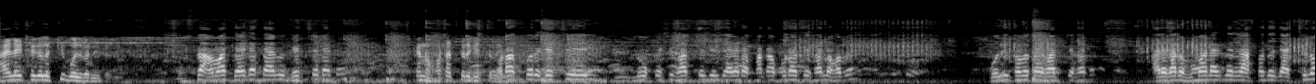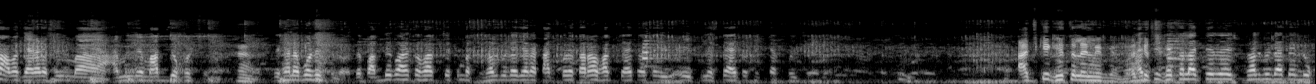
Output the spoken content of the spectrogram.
হাইলাইট হয়ে গেল কি বলবেন এটা? বুঝতে আমার জায়গাতে আমি ঘেরছি এটাকে। কেন হঠাৎ করে ক্ষেত্রে হঠাৎ করে ঘেরছি এই লোক এসে ভাবছে যে জায়গাটা ফাঁকা পড়ে আছে এখানে হবে। বলিতে হবে তাই ভাবছে এখানে। আর এখানে হুমায়ুন একদিন রাস্তাতে যাচ্ছিল আমার জায়গাটা সেই আমি মাপজো করছিল হ্যাঁ। এখানে বসেছিল। তো পাবলিকও হয়তো ভাবছে কিংবা সোশ্যাল মিডিয়া যারা কাজ করে তারাও ভাবছে হয়তো এই- প্লেসটা হয়তো ঠিকঠাক হয়েছে। আজকে ঘেরতে লাগলেন আজকে খেতে লাগছে যে সোশ্যাল মিডিয়াতে লোক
